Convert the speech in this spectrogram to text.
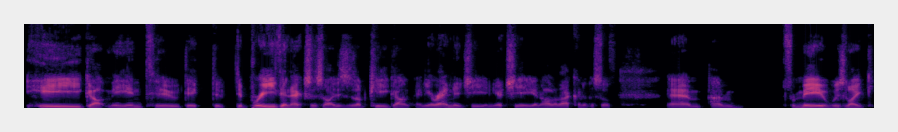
he got me into the, the, the breathing exercises of qigong and your energy and your chi and all of that kind of stuff. Um, and for me, it was like,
